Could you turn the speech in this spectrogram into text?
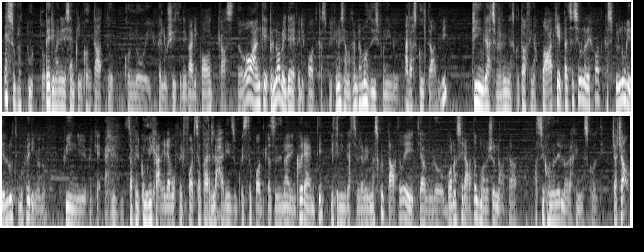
e soprattutto per rimanere sempre in contatto con noi per l'uscita dei vari podcast o anche per nuove idee per i podcast perché noi siamo sempre molto disponibili ad ascoltarvi. Ti ringrazio per avermi ascoltato fino a qua, che penso sia uno dei podcast più lunghi dell'ultimo periodo. Quindi, perché saper comunicare devo per forza parlare su questo podcast, se no era incoerente. E ti ringrazio per avermi ascoltato e ti auguro buona serata o buona giornata a seconda dell'ora che mi ascolti. Ciao ciao!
